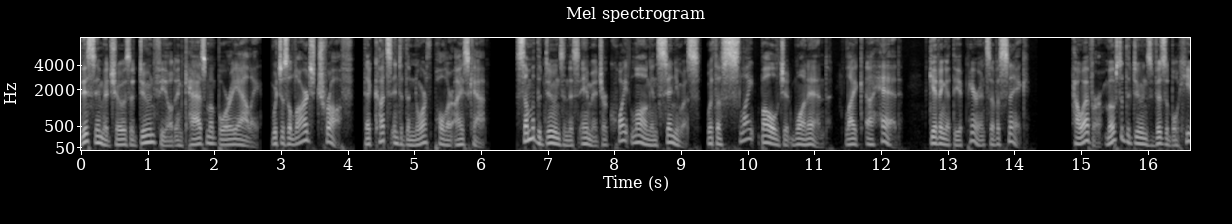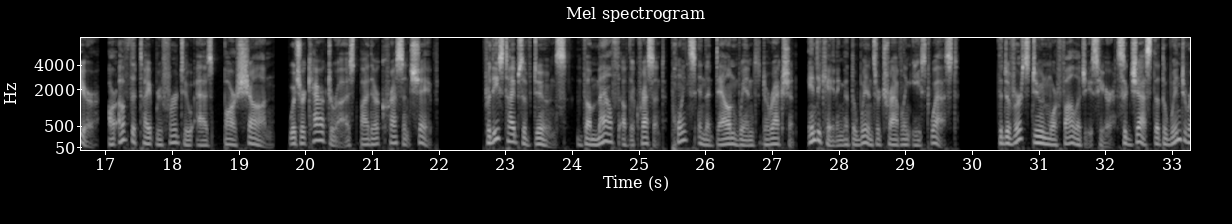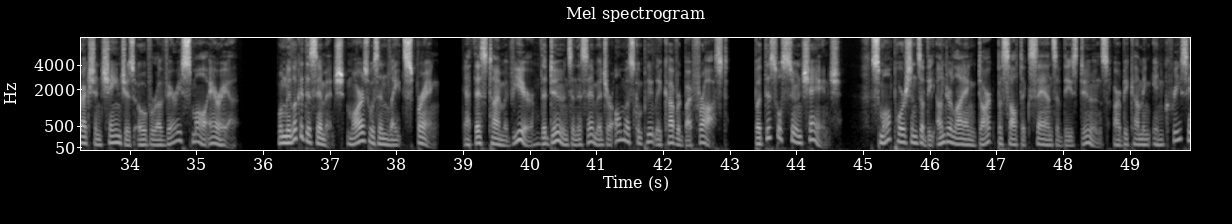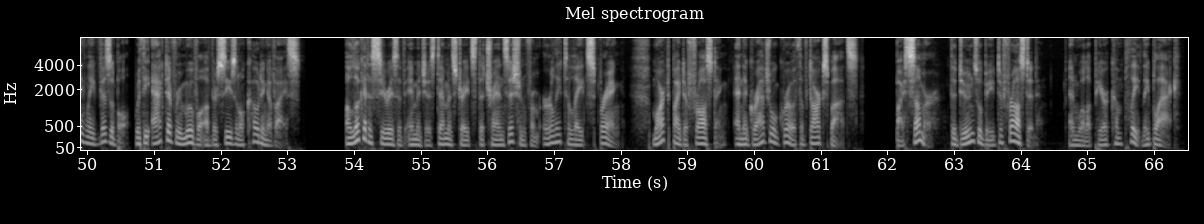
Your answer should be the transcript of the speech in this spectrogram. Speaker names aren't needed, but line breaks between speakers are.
This image shows a dune field in Chasma Boreale, which is a large trough that cuts into the North Polar ice cap. Some of the dunes in this image are quite long and sinuous, with a slight bulge at one end, like a head, giving it the appearance of a snake. However, most of the dunes visible here are of the type referred to as Barchan, which are characterized by their crescent shape. For these types of dunes, the mouth of the crescent points in the downwind direction, indicating that the winds are traveling east-west. The diverse dune morphologies here suggest that the wind direction changes over a very small area. When we look at this image, Mars was in late spring. At this time of year, the dunes in this image are almost completely covered by frost. But this will soon change. Small portions of the underlying dark basaltic sands of these dunes are becoming increasingly visible with the active removal of their seasonal coating of ice. A look at a series of images demonstrates the transition from early to late spring, marked by defrosting and the gradual growth of dark spots. By summer, the dunes will be defrosted and will appear completely black.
